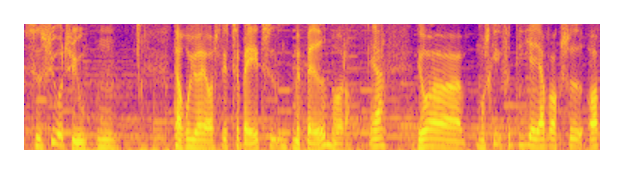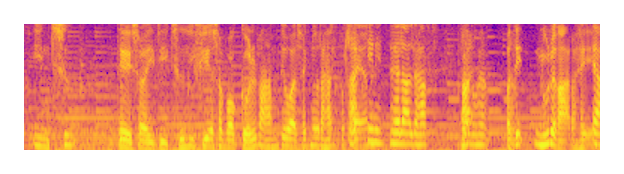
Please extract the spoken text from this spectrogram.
side 27. Mm. Der ryger jeg også lidt tilbage i tiden med bademotter. Ja. Det var måske fordi, at jeg voksede op i en tid, det er så i de tidlige 80'er, hvor gulvvarme, det var altså ikke noget, der hang på Nej, træerne. enig. Jeg har aldrig haft før Nej. nu her. Og det, nu er det rart at have. Ja,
